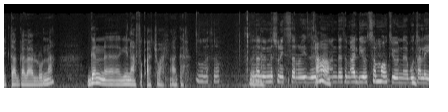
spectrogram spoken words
ይታገላሉ እና ግን ይናፍቃቸዋል ሀገር እውነት ነው። እና ለእነሱ ነው የተሰራው የዜማ አዎ። እንደ ተማልዮ ሰማሁት የሆነ ቦታ ላይ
